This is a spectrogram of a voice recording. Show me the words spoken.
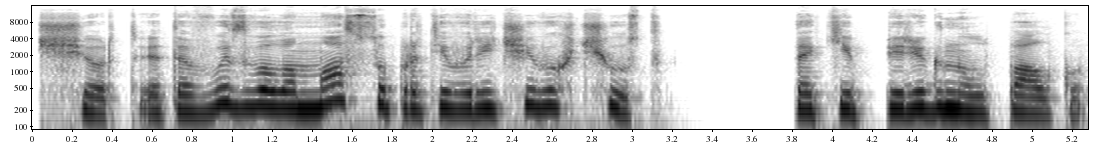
Черт, это вызвало массу противоречивых чувств. Таки перегнул палку.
